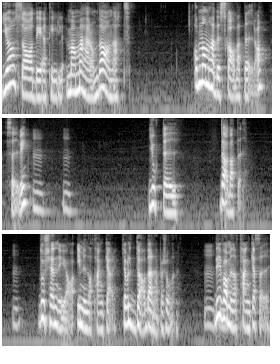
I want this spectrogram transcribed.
Jag sa det till mamma häromdagen att om någon hade skadat dig då, säger vi. Gjort dig, dödat dig. Då känner jag i mina tankar, jag vill döda den här personen. Det är vad mina tankar säger.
